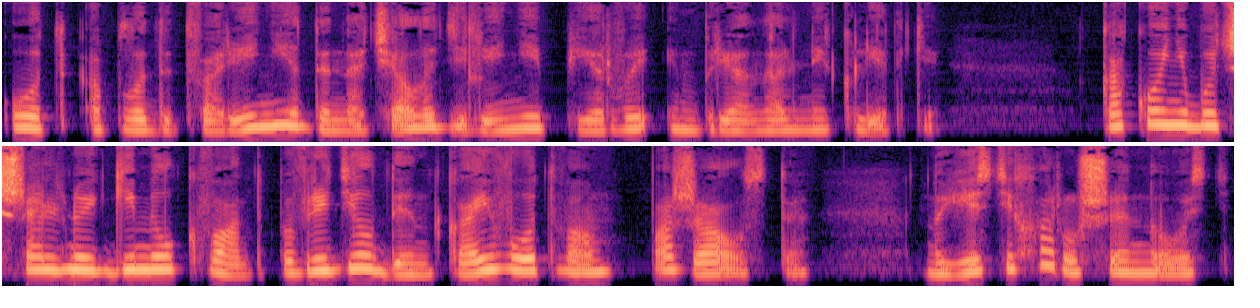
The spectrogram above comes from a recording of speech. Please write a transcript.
от оплодотворения до начала деления первой эмбриональной клетки. Какой-нибудь шальной гиммелквант повредил ДНК, и вот вам, пожалуйста. Но есть и хорошая новость.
